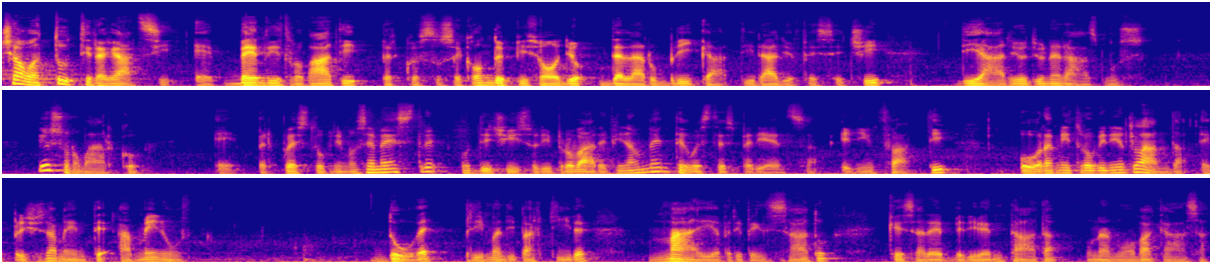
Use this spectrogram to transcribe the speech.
Ciao a tutti ragazzi e ben ritrovati per questo secondo episodio della rubrica di Radio FSC Diario di un Erasmus. Io sono Marco e per questo primo semestre ho deciso di provare finalmente questa esperienza ed infatti ora mi trovo in Irlanda e precisamente a Maynooth, dove prima di partire mai avrei pensato che sarebbe diventata una nuova casa.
